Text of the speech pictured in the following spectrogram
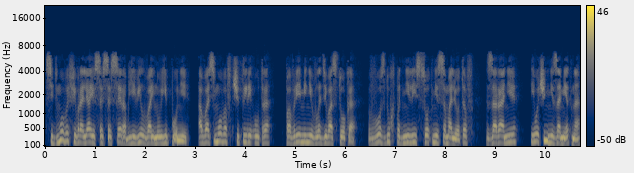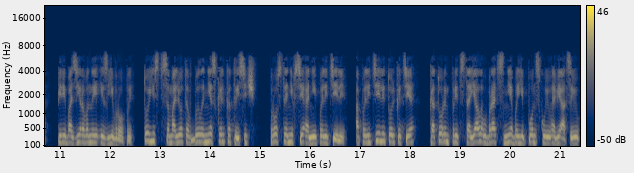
7 февраля СССР объявил войну Японии а 8 в 4 утра, по времени Владивостока, в воздух поднялись сотни самолетов, заранее, и очень незаметно, перебазированные из Европы. То есть самолетов было несколько тысяч, просто не все они полетели, а полетели только те, которым предстояло убрать с неба японскую авиацию,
